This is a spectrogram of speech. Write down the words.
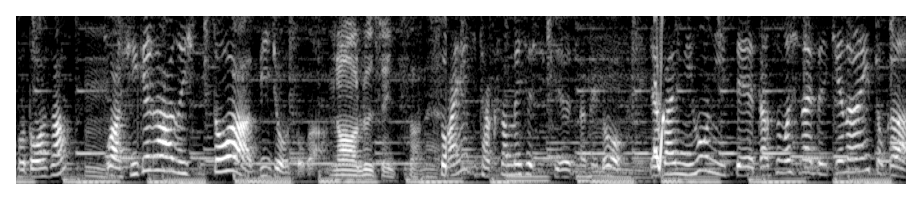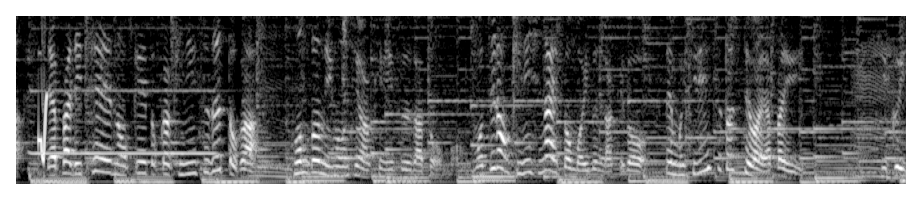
ことわざ？うん。はヒゲがある人は美女とか。ああルーちゃん言ってたね。そう毎日たくさんメッセージ来てるんだけどやっぱり日本に行って脱毛しないといけないとかやっぱり手の毛とか気にするとかうん。本当に日本人は気にするだと思う。もちろん気にしない人もいるんだけどでも比率としてはやっぱり低い。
